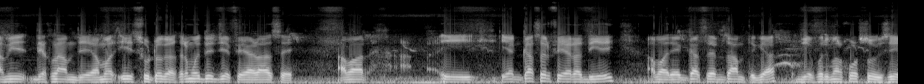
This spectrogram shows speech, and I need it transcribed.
আমি দেখলাম যে আমার এই ছোটো গাছের মধ্যে যে পেয়ারা আছে, আমার এই এক গাছের পেয়ারা দিয়েই আমার এক গাছের দাম থেকে যে পরিমাণ খরচ হয়েছে,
